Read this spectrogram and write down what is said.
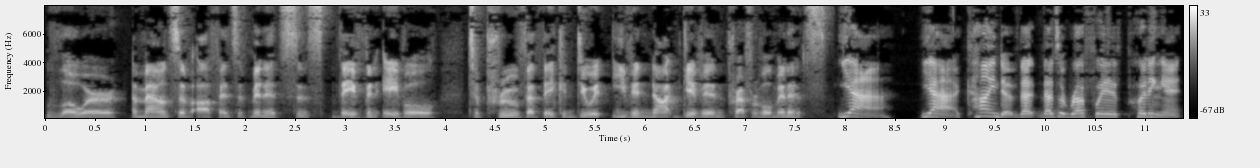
lower amounts of offensive minutes since they've been able to prove that they can do it even not given preferable minutes? Yeah. Yeah, kind of. That that's a rough way of putting it.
